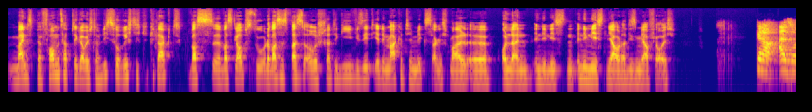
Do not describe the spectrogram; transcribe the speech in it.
meinst, Performance habt ihr, glaube ich, noch nicht so richtig geknackt. Was, äh, was glaubst du oder was ist, was ist eure Strategie? Wie seht ihr den Marketing-Mix, sage ich mal, äh, online in, den nächsten, in dem nächsten Jahr oder diesem Jahr für euch? Genau, also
